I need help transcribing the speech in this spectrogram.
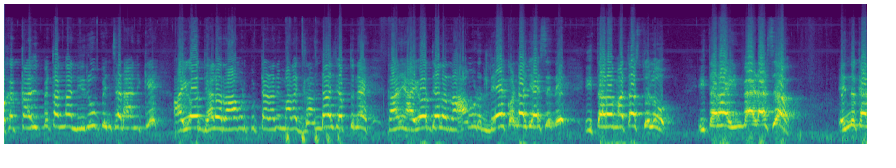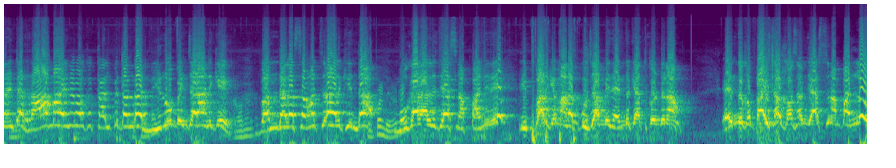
ఒక కల్పితంగా నిరూపించడానికి అయోధ్యలో రాముడు పుట్టాడని మన గ్రంథాలు చెప్తున్నాయి. కానీ అయోధ్యలో రాముడు లేకుండా చేసింది ఇతర మతస్థులు ఇతర ఇన్వైడర్స్ ఎందుకనంటే రామాయణం ఒక కల్పితంగా నిరూపించడానికి వందల సంవత్సరాల కింద. ముఘలాలు చేసిన పనిని ఇప్పటికీ మన భుజం మీద ఎందుకు ఎత్తుకుంటున్నాం? ఎందుకు పైసల కోసం చేస్తున్నాం పనులు?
